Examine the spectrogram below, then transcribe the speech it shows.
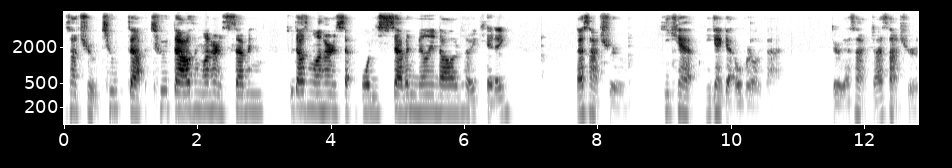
It's not true. Two thousand one hundred seven, two thousand one hundred forty-seven million dollars. Are you kidding? That's not true. He can't. He can't get over like that, dude. That's not. That's not true.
